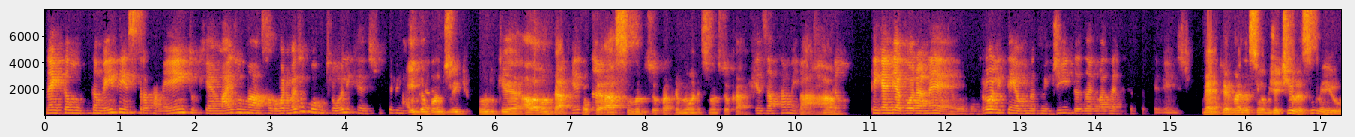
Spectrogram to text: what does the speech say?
né? Então, também tem esse tratamento, que é mais uma salvaguarda, mais um controle, que é super importante. Aí estamos falando de fundo que é alavancar, Exato. operar acima do seu patrimônio, acima do seu caixa. Exatamente. Tá. Então, tem ali agora, né, um controle, tem algumas medidas, algumas métricas preferentes. Métricas mais assim, objetivas, assim, meio...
